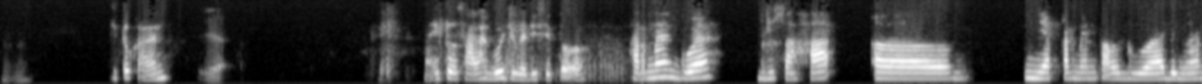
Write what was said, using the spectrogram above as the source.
Mm-mm. gitu kan Iya. Nah, itu salah gue juga di situ. Karena gue berusaha em, menyiapkan mental gue dengan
